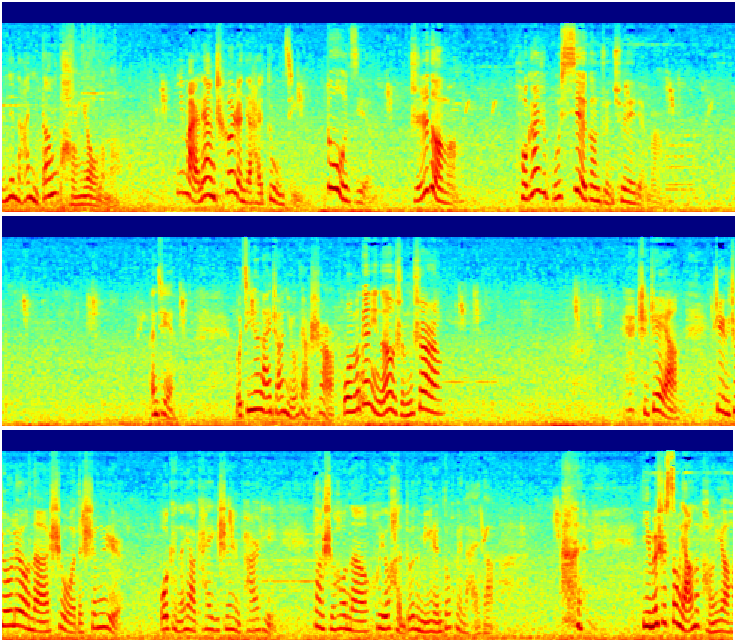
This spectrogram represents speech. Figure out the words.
人家拿你当朋友了吗？你买辆车，人家还妒忌。妒忌，值得吗？我看是不屑更准确一点吧。安静，我今天来找你有点事儿。我们跟你能有什么事儿啊？是这样，这个周六呢是我的生日，我可能要开一个生日 party，到时候呢会有很多的名人都会来的。你们是宋阳的朋友，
